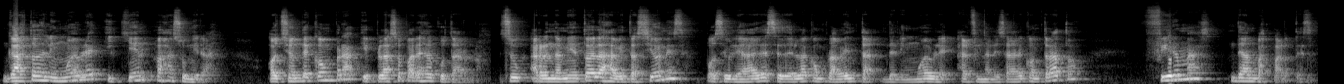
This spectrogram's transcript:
Gastos del inmueble y quién los asumirá. Opción de compra y plazo para ejecutarlo. Subarrendamiento de las habitaciones, posibilidades de ceder la compraventa del inmueble al finalizar el contrato, firmas de ambas partes.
